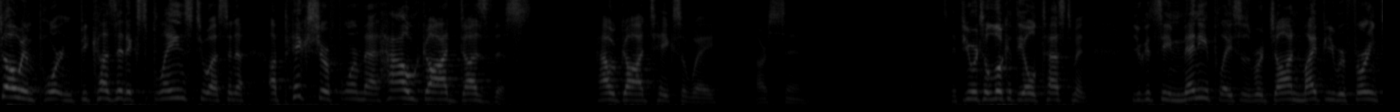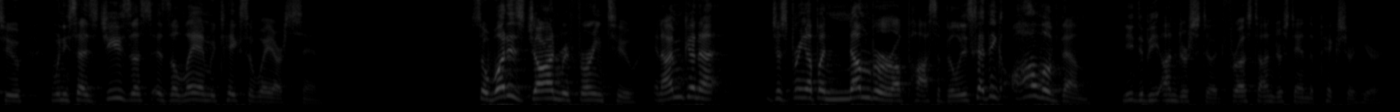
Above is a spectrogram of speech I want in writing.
so important because it explains to us in a, a picture format how God does this, how God takes away our sin. If you were to look at the Old Testament, you could see many places where John might be referring to when he says, Jesus is the lamb who takes away our sin. So, what is John referring to? And I'm going to just bring up a number of possibilities. I think all of them need to be understood for us to understand the picture here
